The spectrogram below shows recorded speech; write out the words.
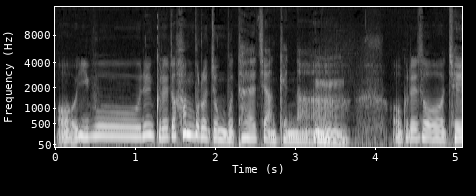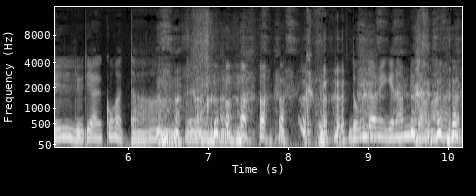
어, 이분은 그래도 함부로 좀 못하지 않겠나. 음. 어, 그래서 제일 유리할 것 같다. 네. 농담이긴 합니다만.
